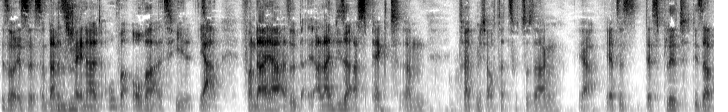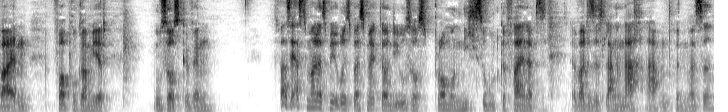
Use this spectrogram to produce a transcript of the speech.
So ist es. Und dann ist Shane halt over, over als Heel. Mhm. Ja. So. Von daher, also allein dieser Aspekt ähm, treibt mich auch dazu zu sagen, ja, jetzt ist der Split dieser beiden vorprogrammiert. Usos gewinnen. Das war das erste Mal, dass mir übrigens bei SmackDown die Usos Promo nicht so gut gefallen hat. Da war dieses lange Nachahmen drin, weißt du?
